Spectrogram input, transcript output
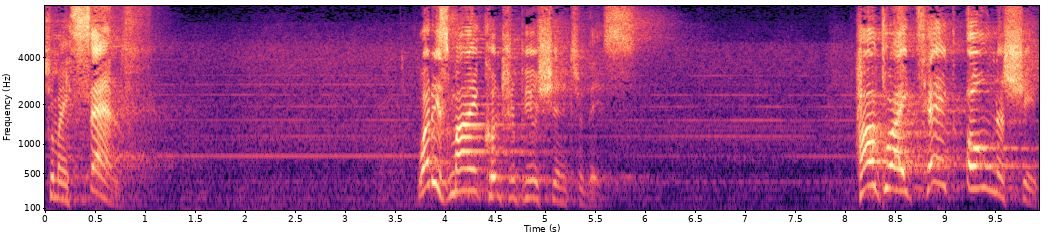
to myself. What is my contribution to this? How do I take ownership?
